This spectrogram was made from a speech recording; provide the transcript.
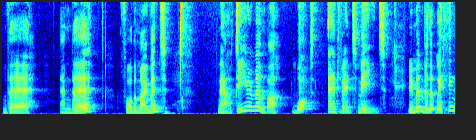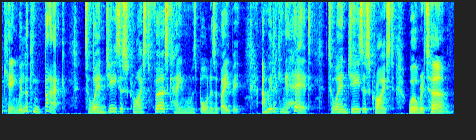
there, and there for the moment. Now, do you remember what Advent means? Remember that we're thinking, we're looking back to when Jesus Christ first came and was born as a baby, and we're looking ahead to when Jesus Christ will return.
